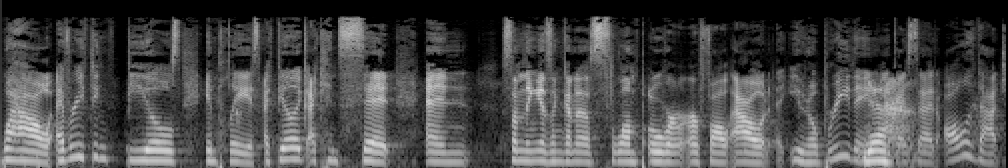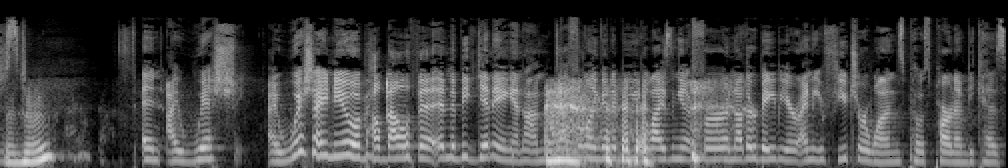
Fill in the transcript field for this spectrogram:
wow, everything feels in place. I feel like I can sit and something isn't going to slump over or fall out. You know, breathing, Yeah. like I said, all of that just Mhm. and I wish I wish I knew about Bellefit in the beginning, and I'm definitely going to be utilizing it for another baby or any future ones postpartum because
